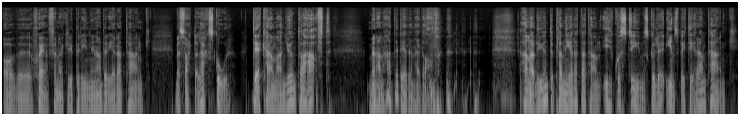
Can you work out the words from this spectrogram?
av eh, cheferna kryper in i en havererad tank med svarta lackskor. Det kan han ju inte ha haft. Men han hade det den här dagen. Han hade ju inte planerat att han i kostym skulle inspektera en tank.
